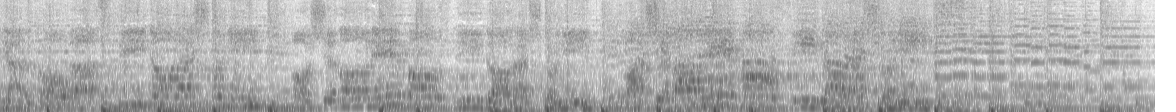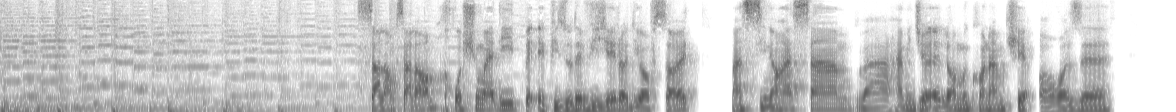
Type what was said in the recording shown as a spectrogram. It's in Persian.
اگر خواب است بیدارش کنیم عاشقانه باز بیدارش کنیم عاشقانه باز بیدارش کنیم سلام سلام. خوش اومدید به اپیزود ویژه رادیو آف ساید من سینا هستم و همینجا اعلام می‌کنم که آغاز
